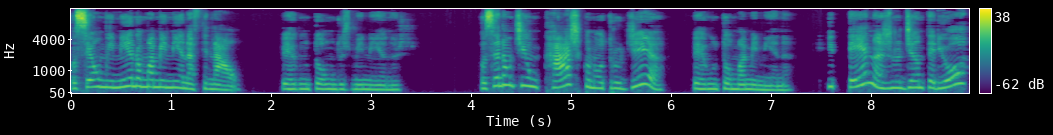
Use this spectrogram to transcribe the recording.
Você é um menino ou uma menina, afinal? perguntou um dos meninos. Você não tinha um casco no outro dia? perguntou uma menina. E penas no dia anterior?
